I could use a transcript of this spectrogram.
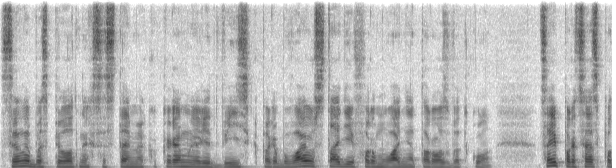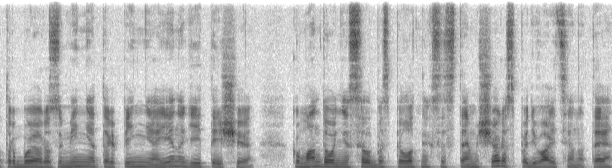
Сили безпілотних систем як окремий рід військ перебуває у стадії формування та розвитку. Цей процес потребує розуміння, терпіння, іноді й тиші. Командування сил безпілотних систем щиро сподівається на те,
